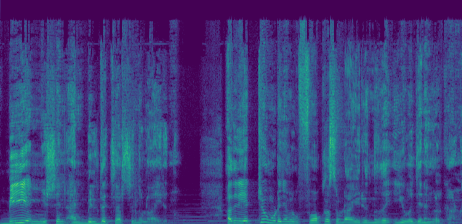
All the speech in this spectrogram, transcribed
be a mission and build the church എന്നുള്ളതായിരുന്നു അതിൽ ഏറ്റവും കൂടുതൽ ഞങ്ങൾക്ക് ഫോക്കസ് ഉണ്ടായിരുന്നത് യുവജനങ്ങൾക്കാണ്.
